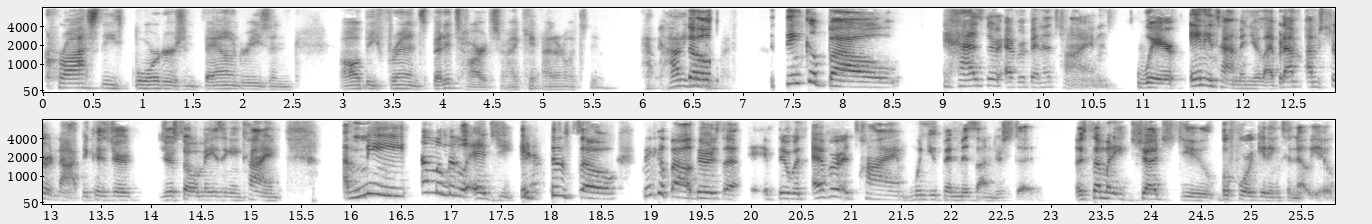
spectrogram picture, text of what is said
cross these borders and boundaries and all be friends, but it's hard. So I can't, I don't know what to do. How, how do so you do it? Think about has there ever been a time where anytime in your life, but I'm I'm sure not because you're you're so amazing and kind. Uh, me, I'm a little edgy. so think about there's a if there was ever a time when you've been misunderstood, or somebody judged you before getting to know you,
